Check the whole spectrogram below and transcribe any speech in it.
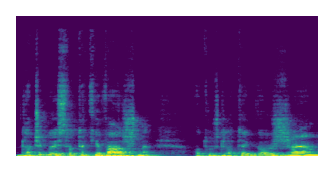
Dlaczego jest to takie ważne? Otóż dlatego, że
